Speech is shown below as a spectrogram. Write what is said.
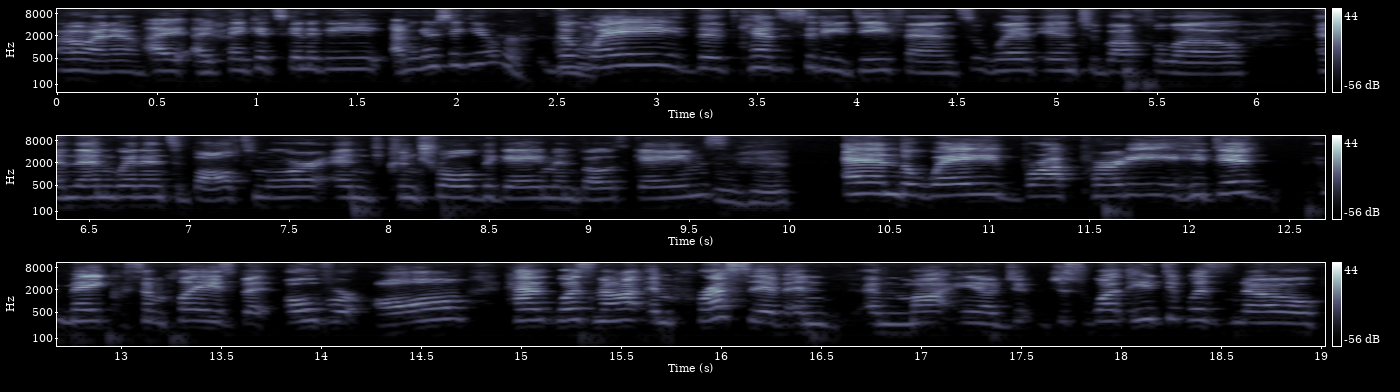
Oh, I know. I, I think it's going to be. I'm going to take the over. The that. way the Kansas City defense went into Buffalo and then went into Baltimore and controlled the game in both games, Mhm. and the way Brock Purdy, he did make some plays, but overall had was not impressive. And and my, you know, just what he did was no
